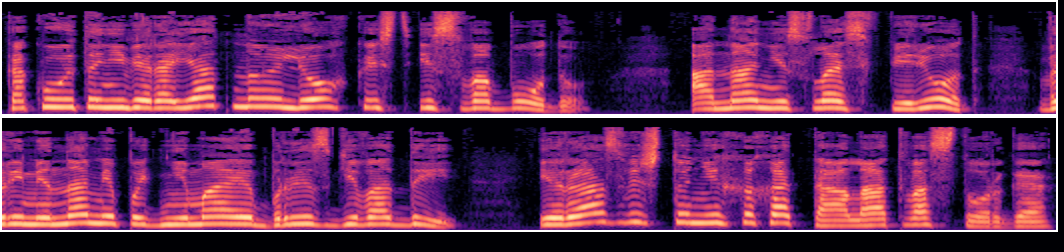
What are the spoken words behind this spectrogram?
какую-то невероятную легкость и свободу. Она неслась вперед, временами поднимая брызги воды, и разве что не хохотала от восторга.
